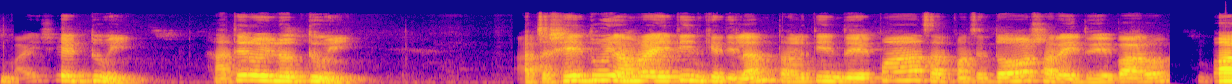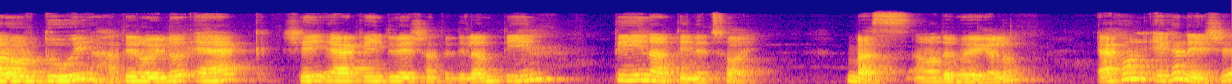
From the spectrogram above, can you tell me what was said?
বাইশের দুই, হাতে রইল দুই। আচ্ছা সেই দুই আমরা এই তিনকে দিলাম, তাহলে তিন দুয়ে পাঁচ, আর পাঁচে দশ, আর এই দুয়ে বারো। বারোর দুই, হাতে রইল এক, সেই এক এই দুইয়ের সাথে দিলাম তিন তিন আর তিনে ছয়। ব্যাস, আমাদের হয়ে গেল। এখন এখানে এসে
